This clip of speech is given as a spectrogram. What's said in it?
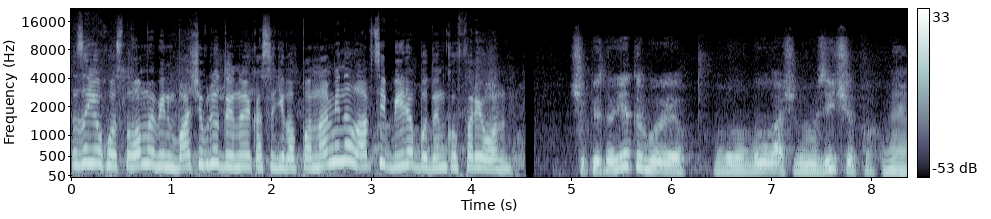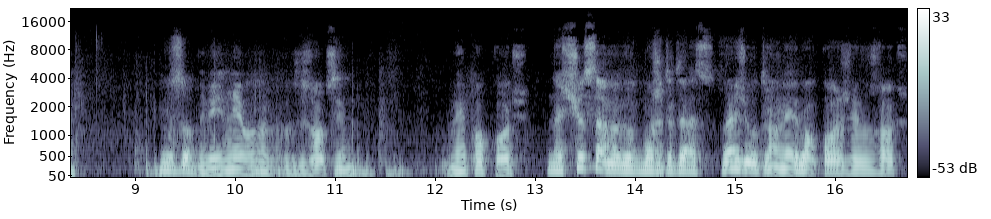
За його словами, він бачив людину, яка сиділа в панамі на лавці біля будинку Фаріон. Чи пізнаєте ви головаченому Зінченко? Ні, Ну, зовсім. він його зовсім не похож. На що саме ви можете зараз стверджувати? Ну, не похожий зовсім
